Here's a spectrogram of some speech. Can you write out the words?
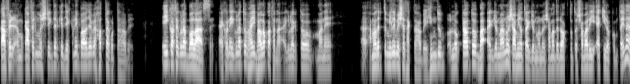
কাফের কাফের মুশরিকদেরকে যেখানেই পাওয়া যাবে হত্যা করতে হবে। এই কথাগুলা বলা আছে। এখন এগুলা তো ভাই ভালো কথা না। এগুলা তো মানে আমাদের তো মিলেমিশে থাকতে হবে। হিন্দু লোকটাও তো একজন মানুষ, আমিও তো একজন মানুষ। আমাদের রক্ত তো সবারই একই রকম, তাই না?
